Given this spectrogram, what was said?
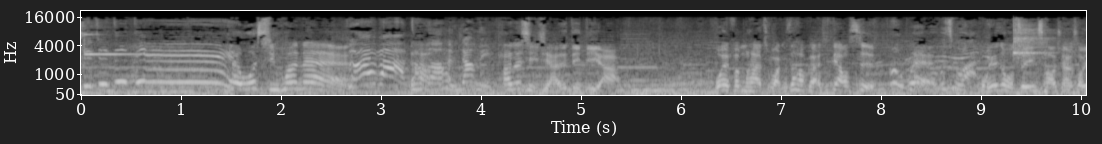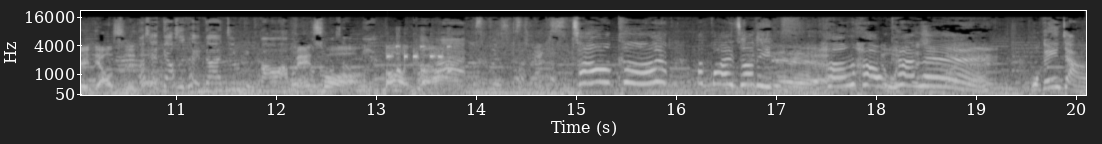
琪琪弟弟，哎，我喜欢哎可。爱吧？很像你。他是琪琪还是弟弟啊？我也分不太出来，可是好可爱，是吊饰。我也分不出来哎我跟你说，我最近超喜欢收集吊饰而，且吊饰可以吊在精品包啊，没错，都很可爱。超可爱，它挂在这里耶很好看呢。我跟你讲，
